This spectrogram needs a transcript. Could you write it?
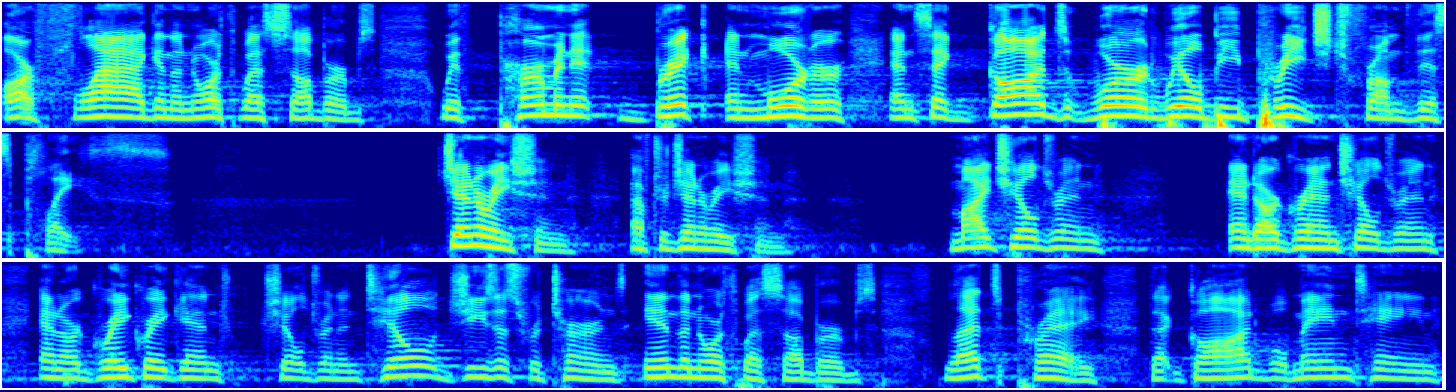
our flag in the northwest suburbs with permanent brick and mortar and say, God's word will be preached from this place, generation after generation, my children and our grandchildren and our great great grandchildren until Jesus returns in the northwest suburbs, let's pray that God will maintain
